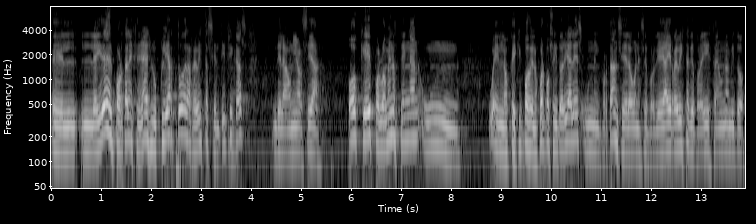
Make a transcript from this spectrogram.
la idea del portal en general es nuclear todas las revistas científicas de la universidad, o que por lo menos tengan un en los equipos, en los cuerpos editoriales, una importancia de la UNC, porque hay revistas que por ahí están en un ámbito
